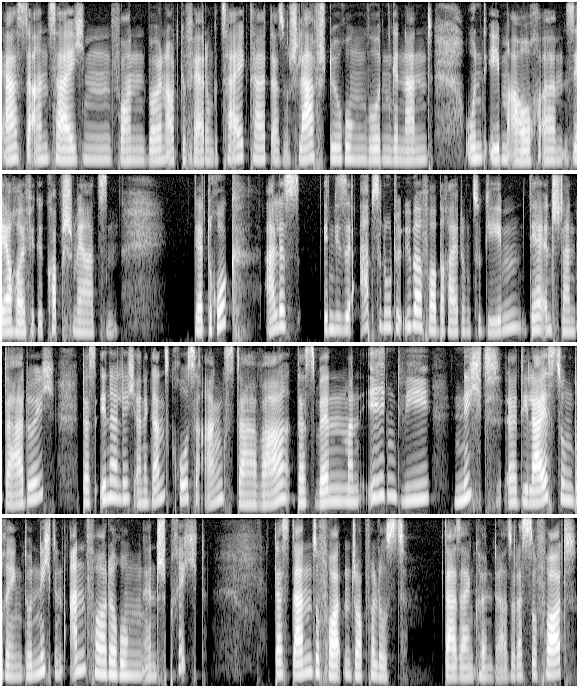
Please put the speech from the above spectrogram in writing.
erste Anzeichen von Burnout-Gefährdung gezeigt hat. Also Schlafstörungen wurden genannt und eben auch ähm, sehr häufige Kopfschmerzen. Der Druck, alles in diese absolute Übervorbereitung zu geben, der entstand dadurch, dass innerlich eine ganz große Angst da war, dass wenn man irgendwie nicht äh, die Leistung bringt und nicht den Anforderungen entspricht, dass dann sofort ein Jobverlust da sein könnte. Also dass sofort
